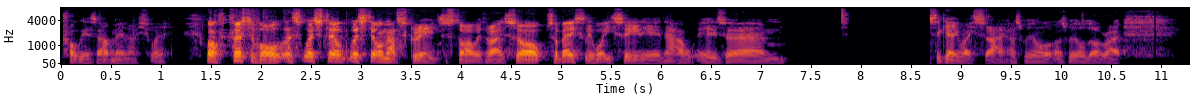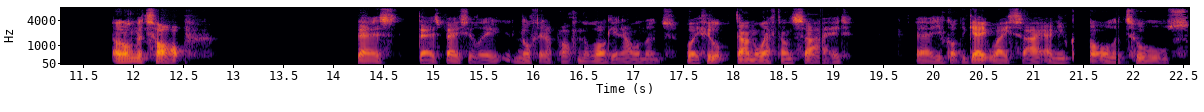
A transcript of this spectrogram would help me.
probably as admin actually. Well, first of all, let's let's on, let's stay on that screen to start with, right? So so basically, what you're seeing here now is um, it's the gateway site, as we all as we all know, right? Along the top, there's there's basically nothing apart from the login elements. But if you look down the left hand side, uh, you've got the gateway site and you've got all the tools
